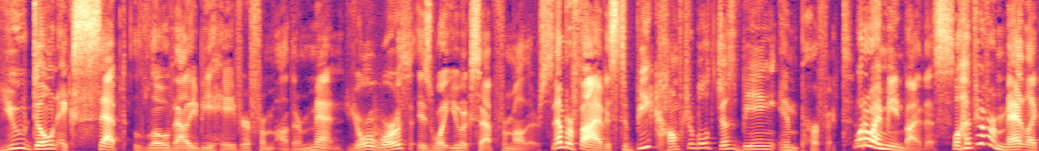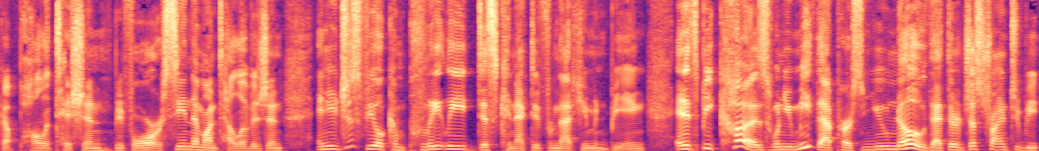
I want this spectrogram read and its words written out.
you don't accept low value behavior from other men. Your worth is what you accept from others. Number five is to be comfortable just being imperfect. What do I mean by this? Well, have you ever met like a politician before or seen them on television and you just feel completely disconnected from that human being? And it's because when you meet that person, you know that they're just trying to be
